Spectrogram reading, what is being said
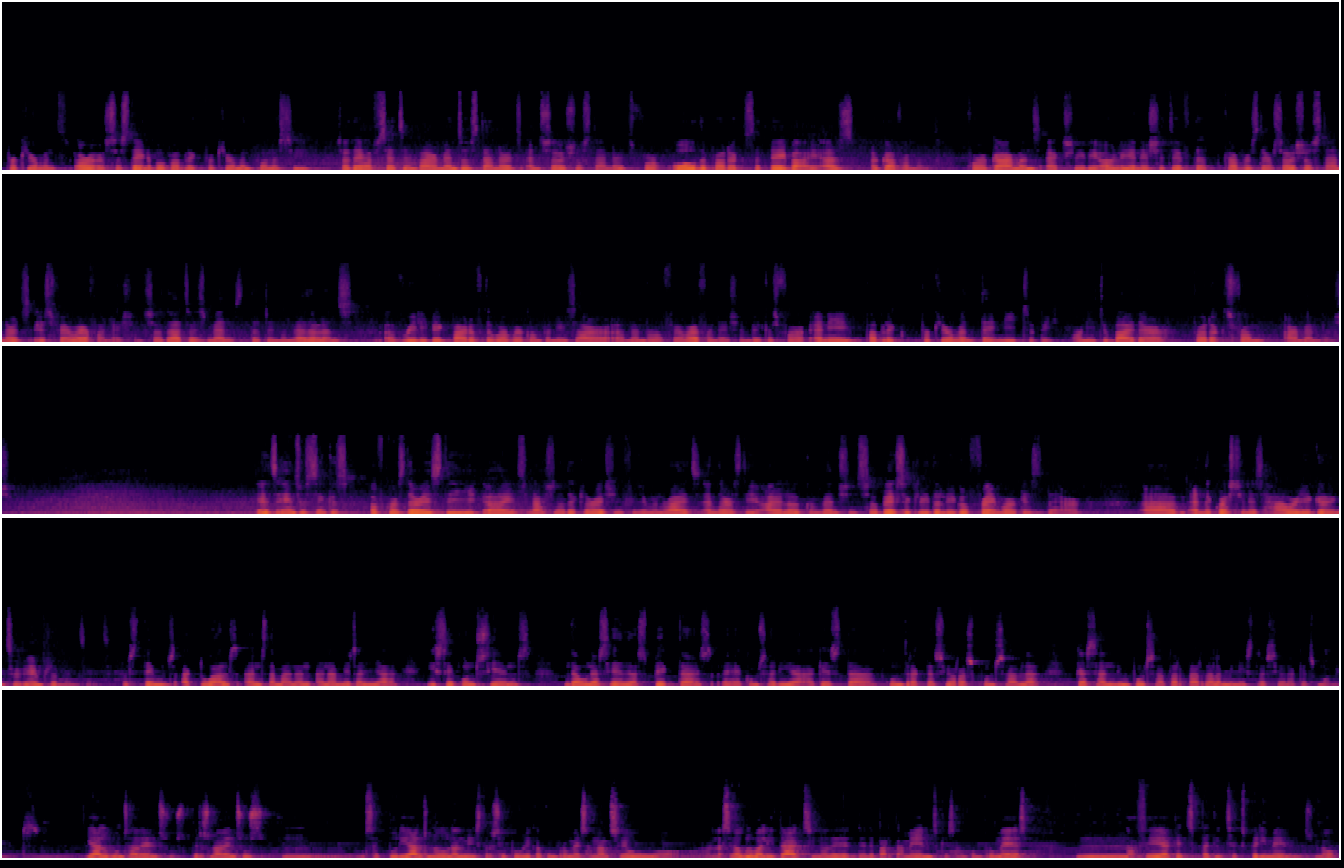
procurement or a sustainable public procurement policy. So they have set environmental standards and social standards for all the products that they buy as a government. For garments, actually the only initiative that covers their social standards is Fair Wear Foundation. So that has meant that in the Netherlands, a really big part of the workwear companies are a member of Fair Wear Foundation because for any public procurement they need to be or need to buy their products from our members. It's interesting because, of course, there is the uh, International Declaration for Human Rights and there's the ILO Convention. So basically the legal framework is there. Um, and the question is how are you going to implement it? Els temps actuals ens demanen anar més enllà i ser conscients d'una sèrie d'aspectes, eh, com seria aquesta contractació responsable, que s'han d'impulsar per part de l'administració en aquests moments. Hi ha alguns avenços, però són avenços mm, sectorials, no d'una administració pública compromesa en, el seu, en la seva globalitat, sinó de, de departaments que s'han compromès mm, a fer aquests petits experiments. No?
